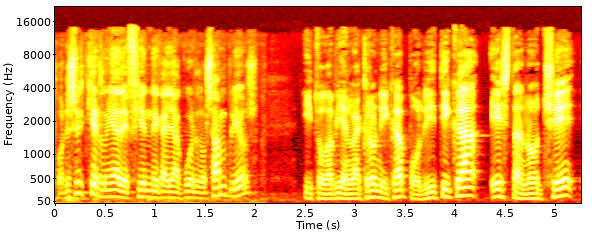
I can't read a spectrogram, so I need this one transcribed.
Por eso Izquierda Unida defiende que haya acuerdos amplios. Y todavía en la crónica política, esta noche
